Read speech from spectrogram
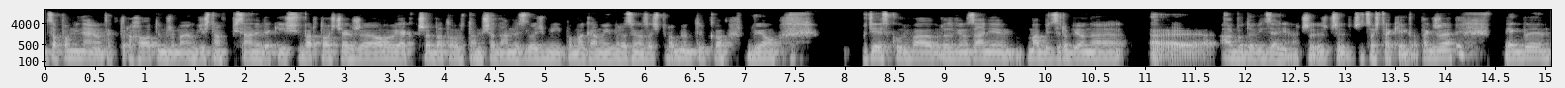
zapominają tak trochę o tym, że mają gdzieś tam wpisane w jakichś wartościach, że o, jak trzeba, to tam siadamy z ludźmi i pomagamy im rozwiązać problem, tylko mówią, gdzie jest kurwa rozwiązanie, ma być zrobione albo do widzenia, czy, czy, czy coś takiego. Także jakby.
